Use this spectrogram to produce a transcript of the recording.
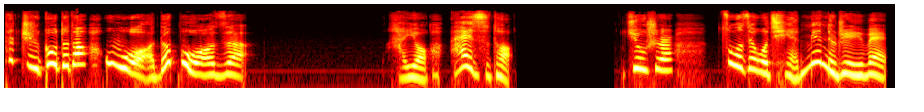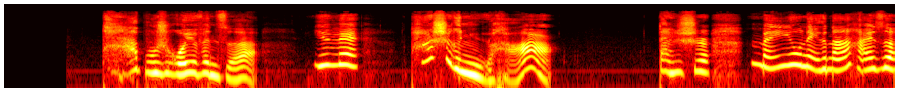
他只够得到我的脖子。还有艾斯特，就是坐在我前面的这一位，她不是活跃分子，因为她是个女孩儿。但是，没有哪个男孩子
